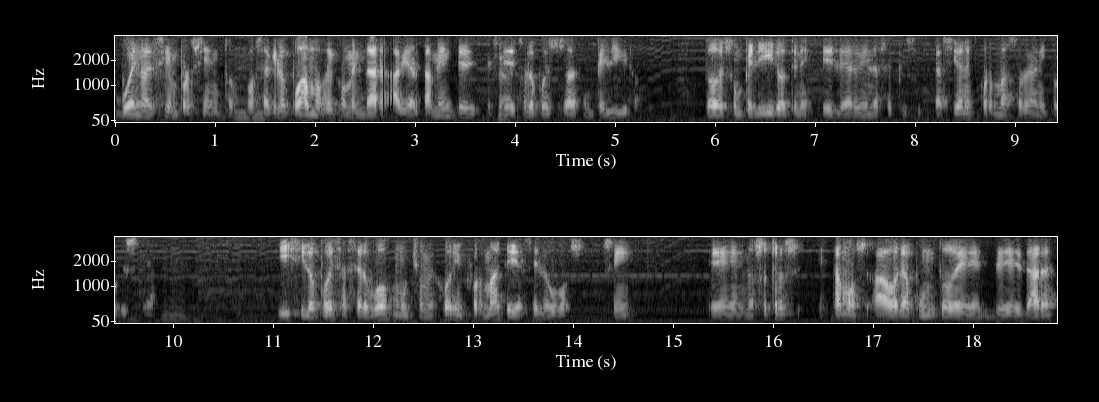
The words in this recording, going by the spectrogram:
bueno al 100%, o sea que lo podamos recomendar abiertamente, que eso lo puedes usar en peligro. Todo es un peligro, tenés que leer bien las especificaciones, por más orgánico que sea. Y si lo puedes hacer vos, mucho mejor, informate y hacelo vos. ¿sí? nosotros estamos ahora a punto de dar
